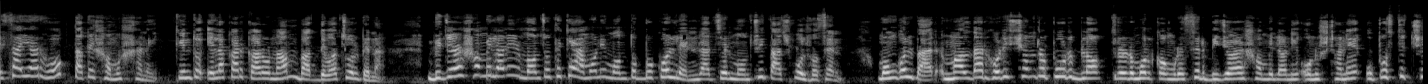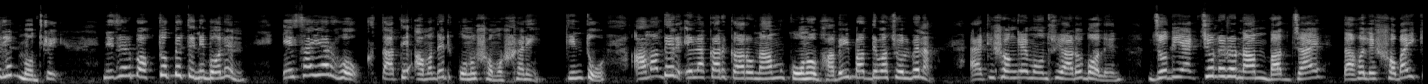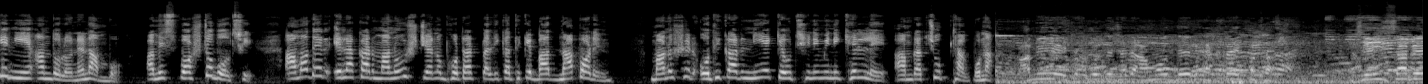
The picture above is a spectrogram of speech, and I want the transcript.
SIR হোক, তাতে সমস্যা নেই। কিন্তু এলাকার কারও নাম বাদ দেওয়া চলবে না। বিজয়া সম্মেলনের মঞ্চ থেকে এমনই মন্তব্য করলেন রাজ্যের মন্ত্রী তাজমুল হোসেন। মঙ্গলবার মালদার হরিশ্চন্দ্রপুর ব্লক তৃণমূল কংগ্রেসের বিজয়া সম্মেলনী অনুষ্ঠানে উপস্থিত ছিলেন মন্ত্রী। নিজের বক্তব্যে তিনি বলেন, এসআইআর হোক, তাতে আমাদের কোনো সমস্যা নেই। কিন্তু আমাদের এলাকার কারও নাম কোনোভাবেই বাদ দেওয়া চলবে না। একই সঙ্গে মন্ত্রী আরও বলেন, যদি একজনেরও নাম বাদ যায়, তাহলে সবাইকে নিয়ে আন্দোলনে নামব। আমি স্পষ্ট বলছি, আমাদের এলাকার মানুষ যেন ভোটার তালিকা থেকে বাদ না পড়েন। মানুষের অধিকার নিয়ে কেউ ছিনিমিনি খেললে আমরা চুপ থাকব না। আমি বলতে চাই, আমাদের একটাই কথা, যে হিসাবে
